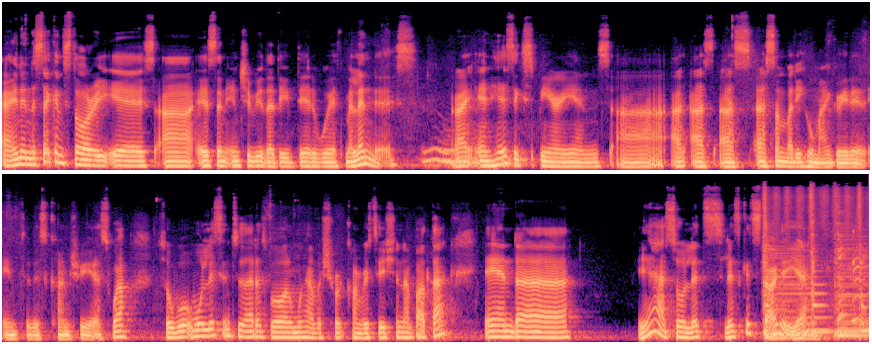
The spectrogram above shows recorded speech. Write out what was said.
And then the second story is uh, is an interview that they did with Melendez, right? And his experience uh, as, as as somebody who migrated into this country as well. So we'll, we'll listen to that as well, and we'll have a short conversation about that. And uh, yeah, so let's let's get started. Yeah.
